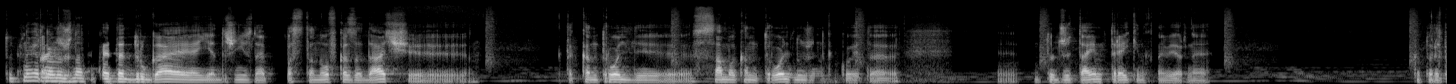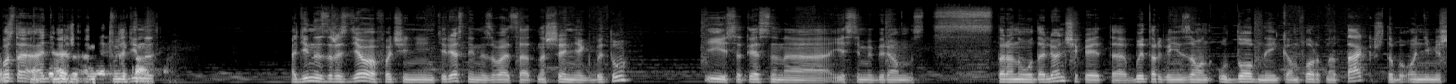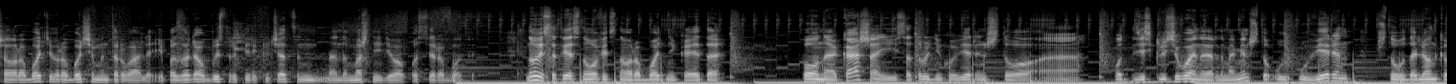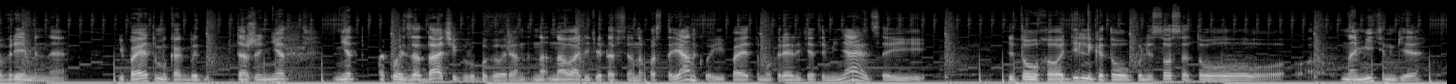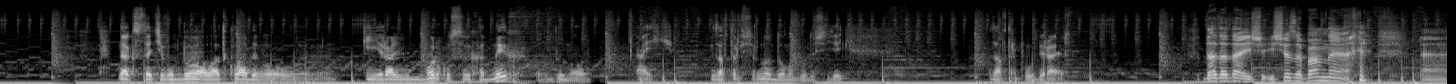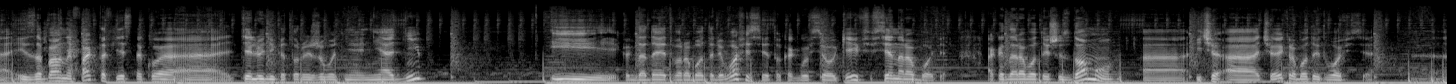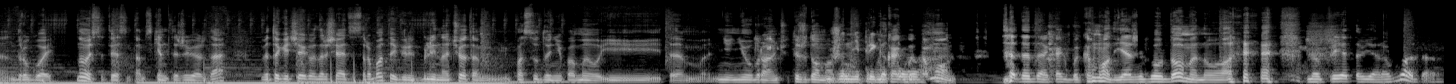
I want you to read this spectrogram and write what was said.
Тут, наверное, Также... нужна какая-то другая, я даже не знаю, постановка задач, э, контроль, э, самоконтроль нужен какой-то, э, тот же time-tracking, наверное, который вот просто один, поможет не отвлекаться. Один, один из разделов очень интересный, называется «Отношение к быту». И, соответственно, если мы берем сторону удаленщика, это быт организован удобно и комфортно так, чтобы он не мешал работе в рабочем интервале и позволял быстро переключаться на домашние дела после работы. Ну и, соответственно, офисного работника это полная каша, и сотрудник уверен, что... Э, вот здесь ключевой, наверное, момент, что у, уверен, что удаленка временная. И поэтому как бы даже нет, нет такой задачи, грубо говоря, на, наладить это все на постоянку, и поэтому приоритеты меняются, и ты то у холодильника, то у пылесоса, то на митинге. Да, кстати, вот бывало, откладывал э, генеральную уборку с выходных, думал, ай, завтра все равно дома буду сидеть. Завтра поубираю. Да-да-да, еще, еще забавное, э, из забавных фактов есть такое, э, те люди, которые живут не, не одни, и когда до этого работали в офисе, то как бы все окей, все на работе. А когда работаешь из дому, а, и че, а человек работает в офисе, а, другой, ну соответственно, там с кем ты живешь, да, в итоге человек возвращается с работы и говорит, блин, а что там, посуду не помыл и там не, не убрал ничего, ты же дома Ужин был. не приготовил. Ну, как бы, come on. Да-да-да, как бы, come on, я же был дома, но, но при этом я работал.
